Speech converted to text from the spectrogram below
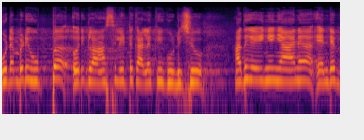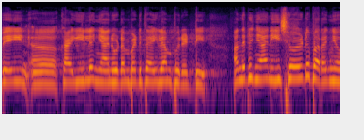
ഉടമ്പടി ഉപ്പ് ഒരു ഗ്ലാസ്സിലിട്ട് കലക്കി കുടിച്ചു. അത് കഴിഞ്ഞ് ഞാൻ എന്റെ വെയിൻ കയ്യിൽ ഞാൻ ഉടമ്പടി തൈലം പുരട്ടി. എന്നിട്ട് ഞാൻ ഈശോയോട് പറഞ്ഞു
